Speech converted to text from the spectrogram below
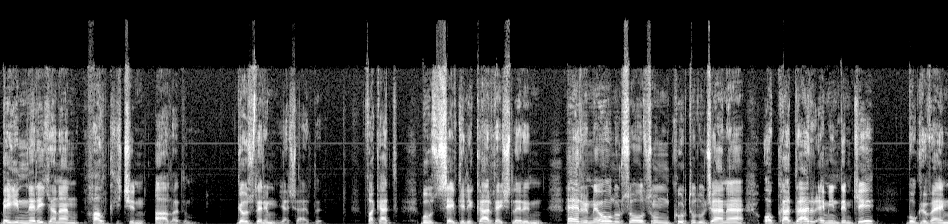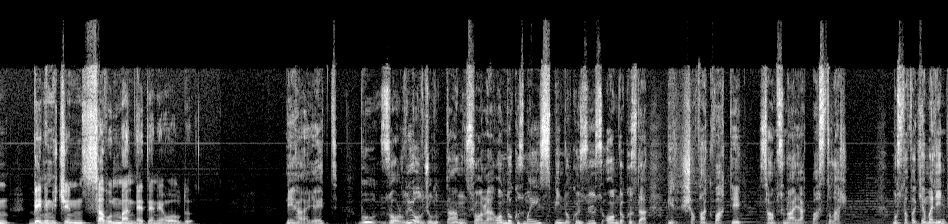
beyinleri yanan halk için ağladım. Gözlerim yaşardı. Fakat bu sevgili kardeşlerin her ne olursa olsun kurtulacağına o kadar emindim ki bu güven benim için savunma nedeni oldu. Nihayet bu zorlu yolculuktan sonra 19 Mayıs 1919'da bir şafak vakti Samsun'a ayak bastılar. Mustafa Kemal'in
